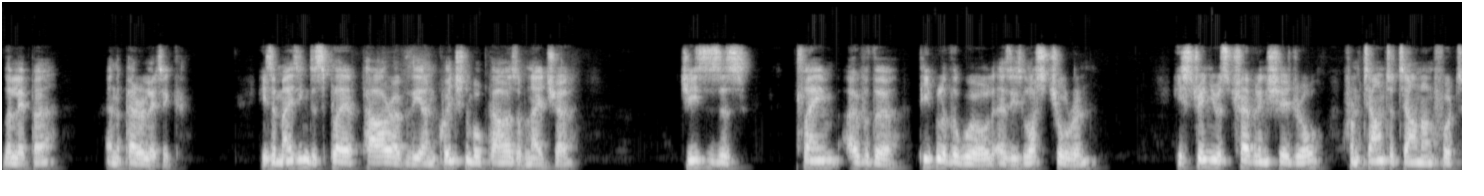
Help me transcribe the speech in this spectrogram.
the leper, and the paralytic. His amazing display of power over the unquenchable powers of nature, Jesus' claim over the people of the world as his lost children, his strenuous traveling schedule from town to town on foot,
